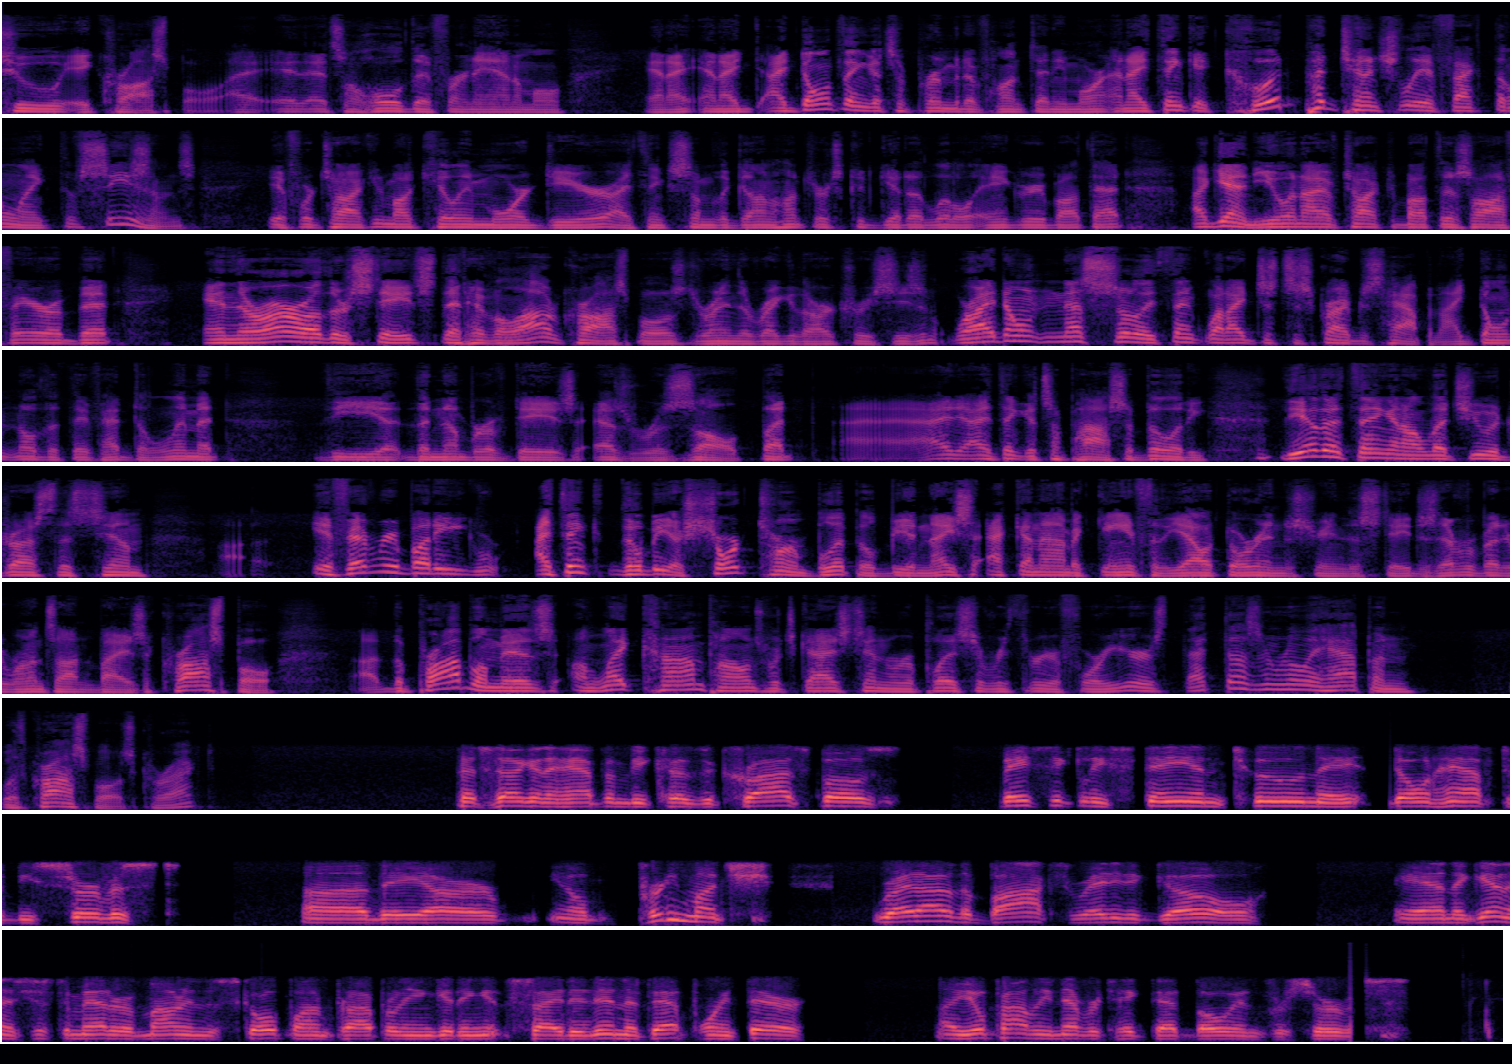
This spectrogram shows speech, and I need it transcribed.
to a crossbow. I, it's a whole different animal. And I and I, I don't think it's a primitive hunt anymore. And I think it could potentially affect the length of seasons. if we're talking about killing more deer. I think some of the gun hunters could get a little angry about that. Again, you and I have talked about this off air a bit. And there are other states that have allowed crossbows during the regular archery season where I don't necessarily think what I just described has happened. I don't know that they've had to limit the uh, the number of days as a result, but I, I, think it's a possibility. The other thing, and I'll let you address this, Tim. Uh, if everybody, I think there'll be a short term blip. It'll be a nice economic gain for the outdoor industry in the state as everybody runs out and buys a crossbow. Uh, the problem is, unlike compounds, which guys tend to replace every three or four years, that doesn't really happen with crossbows, correct? That's not going to happen because the crossbows basically stay in tune. They don't have to be serviced. Uh, they are, you know, pretty much right out of the box, ready to go. And again, it's just a matter of mounting the scope on properly and getting it sighted in. At that point, there, uh, you'll probably never take that bow in for service.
